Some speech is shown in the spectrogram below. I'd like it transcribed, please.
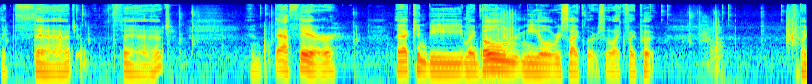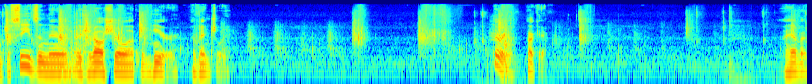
like that, that, and that there, that can be my bone meal recycler. So like if I put a bunch of seeds in there, they should all show up in here eventually. There we go. Okay. I have a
